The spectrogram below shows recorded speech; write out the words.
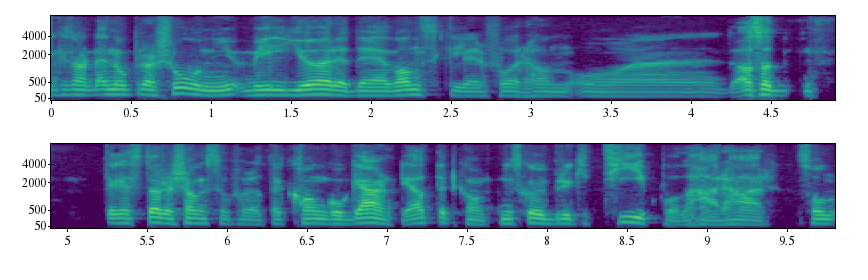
ikke sant, en operasjon vil gjøre det vanskeligere for han å Altså det er større sjanse for at det kan gå gærent i etterkant. Nå skal vi bruke tid på det her, sånn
